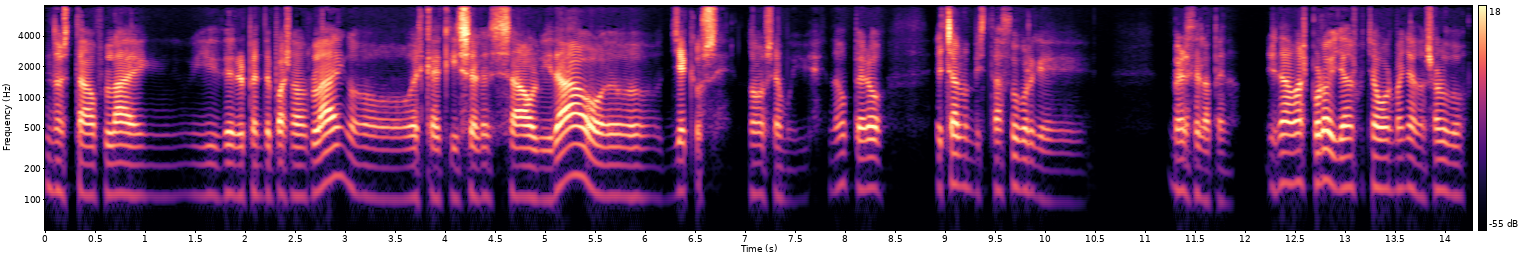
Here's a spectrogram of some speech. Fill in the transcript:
no está offline y de repente pasa offline o es que aquí se les ha olvidado o ya que sé, no lo sé muy bien, ¿no? Pero echarle un vistazo porque merece la pena. Y nada más por hoy, ya nos escuchamos mañana. Un saludo.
